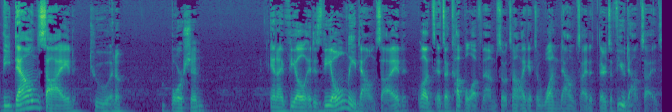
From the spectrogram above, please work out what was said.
The downside to an abortion, and I feel it is the only downside, well, it's, it's a couple of them, so it's not like it's a one downside, there's a few downsides.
